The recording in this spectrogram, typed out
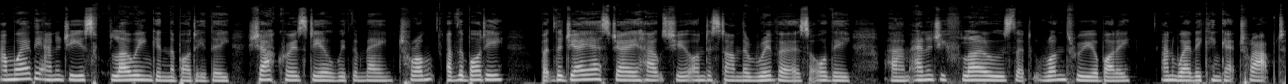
and where the energy is flowing in the body. The chakras deal with the main trunk of the body, but the JSJ helps you understand the rivers or the um, energy flows that run through your body and where they can get trapped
